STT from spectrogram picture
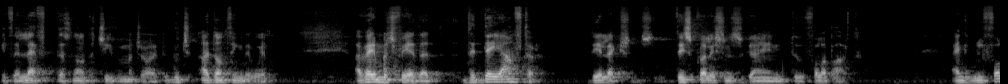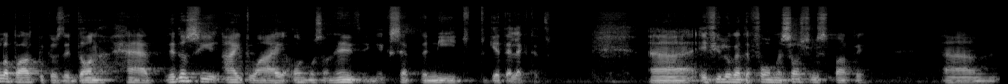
if the left does not achieve a majority, which I don't think they will, I very much fear that the day after the elections, this coalition is going to fall apart. And it will fall apart because they don't have, they don't see eye to eye almost on anything except the need to get elected. Uh, if you look at the former Socialist Party, um,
